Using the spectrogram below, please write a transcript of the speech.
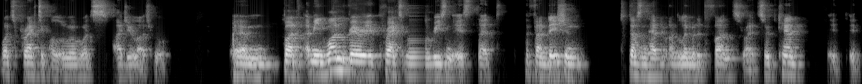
what's practical over what's ideological um, but I mean, one very practical reason is that the foundation doesn't have unlimited funds, right? So it can't, it, it,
